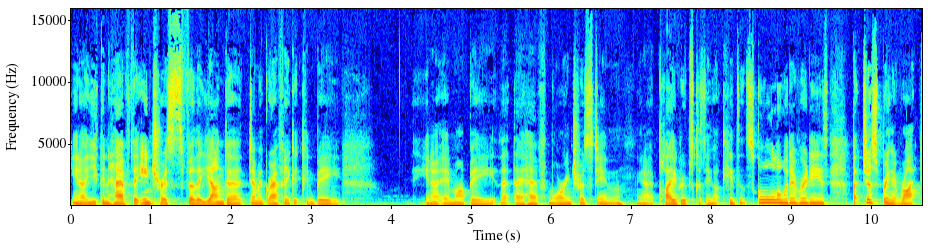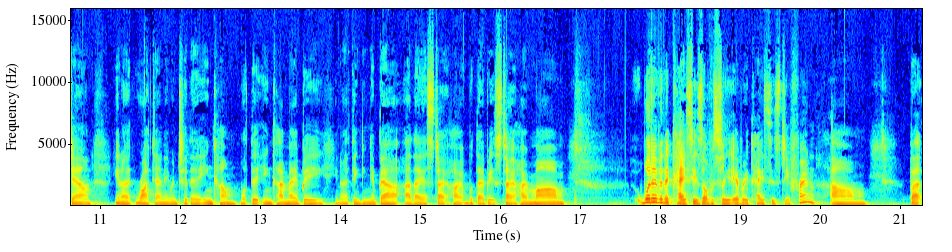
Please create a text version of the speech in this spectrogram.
you know you can have the interests for the younger demographic. It can be you know, it might be that they have more interest in, you know, playgroups because they've got kids at school or whatever it is, but just bring it right down, you know, right down even to their income, what their income may be, you know, thinking about are they a stay at home, would they be a stay at home mum? Whatever the case is, obviously every case is different. Um, but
